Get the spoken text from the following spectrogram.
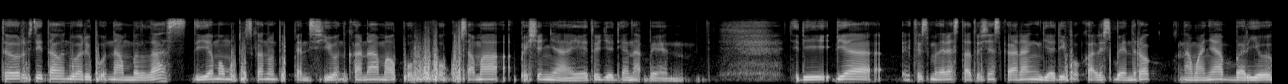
Terus di tahun 2016 dia memutuskan untuk pensiun karena mau fokus sama passionnya yaitu jadi anak band. Jadi dia itu sebenarnya statusnya sekarang jadi vokalis band rock namanya Barrio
